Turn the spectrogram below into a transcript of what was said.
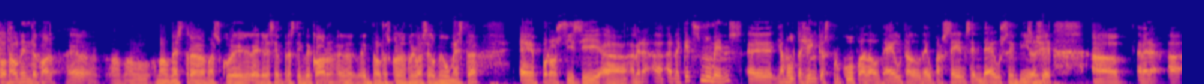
Totalment d'acord, eh? amb, el, amb el mestre Mascolell gairebé sempre estic d'acord, eh, entre altres coses perquè va ser el meu mestre, Eh, però sí, sí. Eh, a veure, eh, en aquests moments eh, hi ha molta gent que es preocupa del deute, del 10%, 110, 120, sí. així. Eh, a veure, eh,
